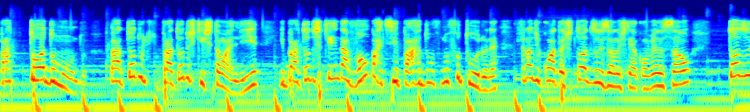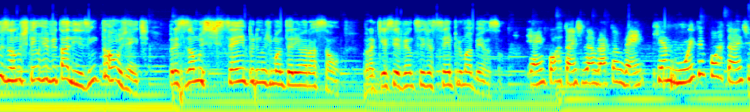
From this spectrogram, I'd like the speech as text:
para todo mundo, para todo, todos que estão ali e para todos que ainda vão participar do, no futuro, né? Afinal de contas, todos os anos tem a convenção, todos os anos tem o Revitalize. Então, gente, precisamos sempre nos manter em oração para que esse evento seja sempre uma benção. E é importante lembrar também que é muito importante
